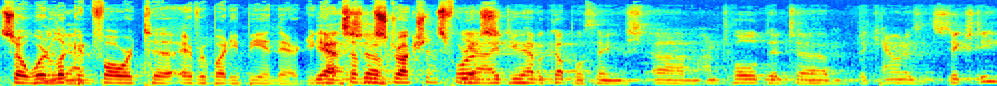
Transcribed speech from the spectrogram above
So we're No looking doubt. forward to everybody being there. Do you Yeah, got some so- instructions for yeah, us? Yeah, I do have a couple of things. Um, I'm told that um, the count is at 60,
